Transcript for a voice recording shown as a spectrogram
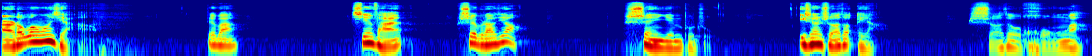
耳朵嗡嗡响，对吧？心烦，睡不着觉，肾阴不足，一伸舌头，哎呀，舌头红啊。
